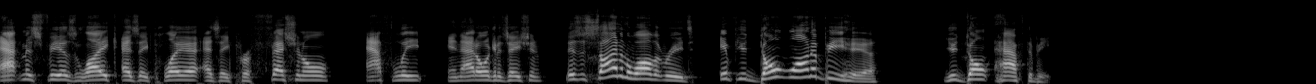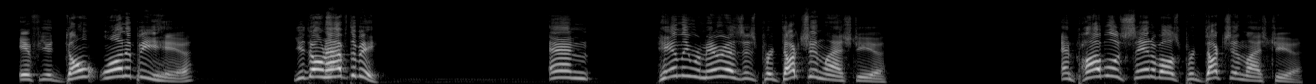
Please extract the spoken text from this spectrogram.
atmosphere is like as a player, as a professional athlete in that organization, there's a sign on the wall that reads, if you don't want to be here, you don't have to be. If you don't want to be here, you don't have to be. And Hanley Ramirez's production last year and Pablo Sandoval's production last year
